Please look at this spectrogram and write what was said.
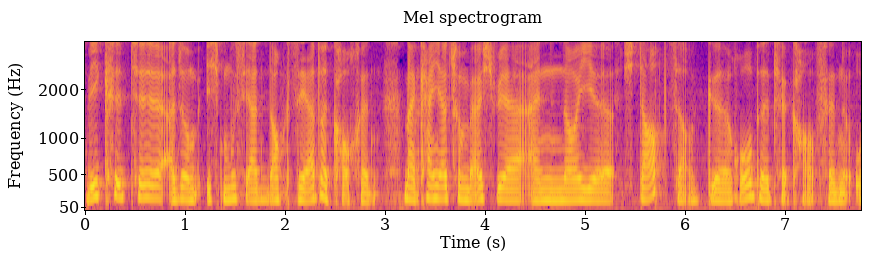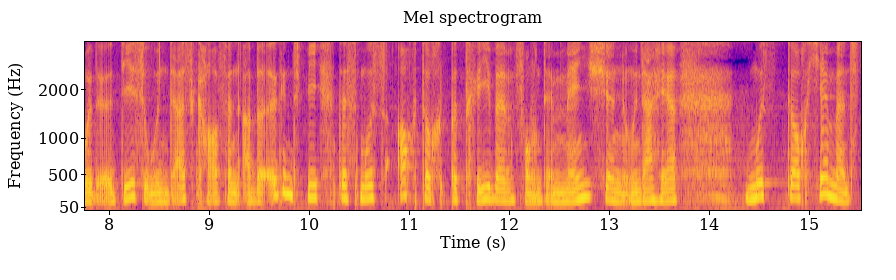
Wickelte, also ich muss ja noch selber kochen. Man kann ja zum Beispiel eine neue Staubsaugerroboter kaufen kaufen oder dies und das kaufen, aber irgendwie, das muss auch doch betrieben von den Menschen. Und daher muss doch jemand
